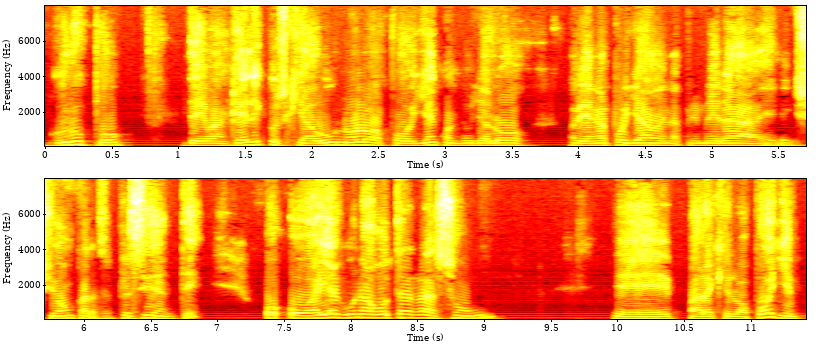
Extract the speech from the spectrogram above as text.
grupo de evangélicos que aún no lo apoyan cuando ya lo habían apoyado en la primera elección para ser presidente, o, hay alguna otra razón eh, para que lo apoyen.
